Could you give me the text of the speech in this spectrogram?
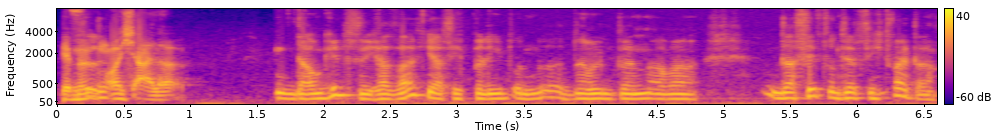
Wir so. mögen euch alle. Darum geht es nicht. Das weiß ich, dass ich beliebt und äh, berühmt bin, aber das hilft uns jetzt nicht weiter.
